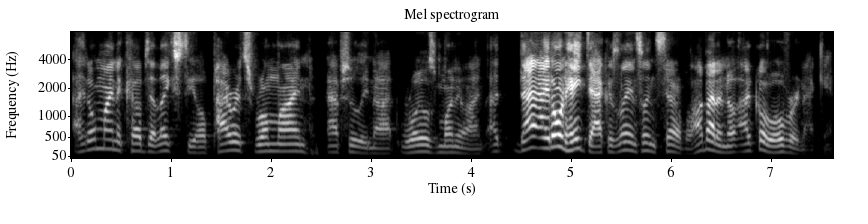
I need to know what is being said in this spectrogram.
I don't mind the Cubs. I like Steele. Pirates run line, absolutely not. Royals money line. I, that I don't hate that because Lance Lynn's terrible. How about a no? I'd go over in that game.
